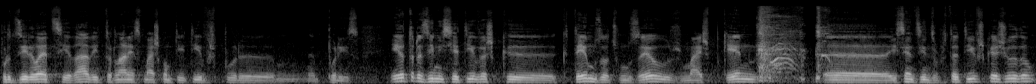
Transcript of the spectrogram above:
produzir eletricidade e tornarem-se mais competitivos por, eh, por isso. E outras iniciativas que, que temos, outros museus mais pequenos uh, e centros interpretativos que ajudam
